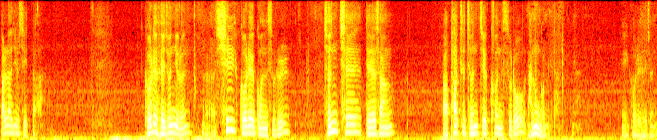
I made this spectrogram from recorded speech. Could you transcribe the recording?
빨라질 수 있다. 거래 회전율은 어, 실거래 건수를 전체 대상 아파트 전체 건수로 나눈 겁니다. 이 거래 회전율.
